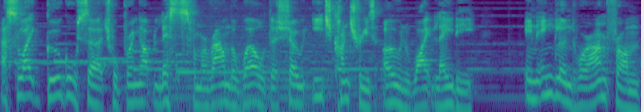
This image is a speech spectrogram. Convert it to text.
A slight Google search will bring up lists from around the world that show each country's own White Lady. In England, where I'm from,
